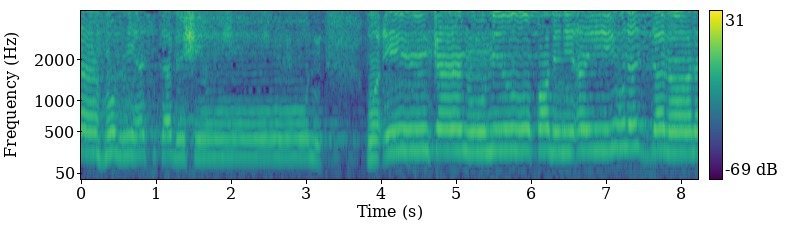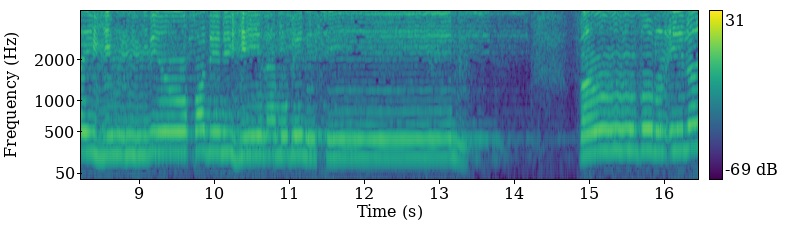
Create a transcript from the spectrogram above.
إذا هم يستبشرون وإن كانوا من قبل أن ينزل عليهم من قبله لمبلسين فانظر إلى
